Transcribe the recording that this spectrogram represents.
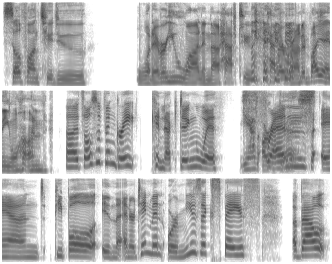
so fun to do whatever you want and not have to kind of run it by anyone. Uh, it's also been great connecting with yeah, friends and people in the entertainment or music space about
